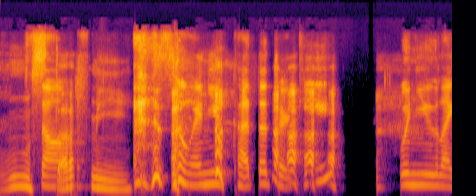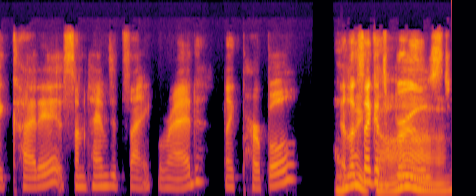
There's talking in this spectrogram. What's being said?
Ooh, so- stuff me. so when you cut the turkey, when you like cut it, sometimes it's like red, like purple, Oh it looks like it's bruised.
